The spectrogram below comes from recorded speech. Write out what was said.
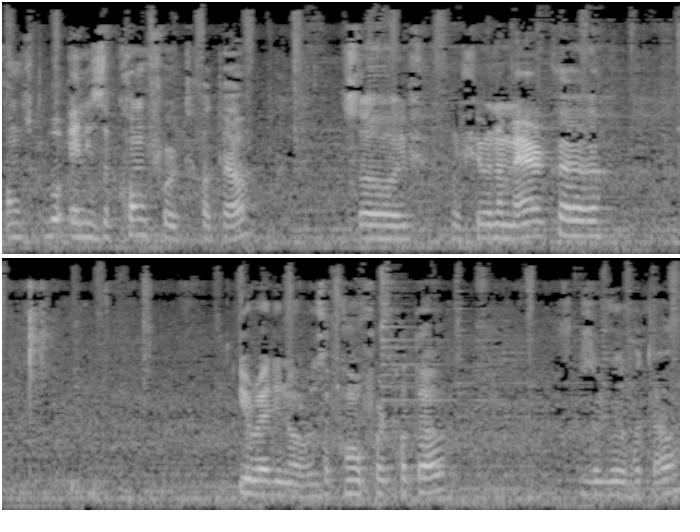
comfortable and it's a comfort hotel. So if, if you're in America, you already know it's a comfort hotel. It's a good hotel.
